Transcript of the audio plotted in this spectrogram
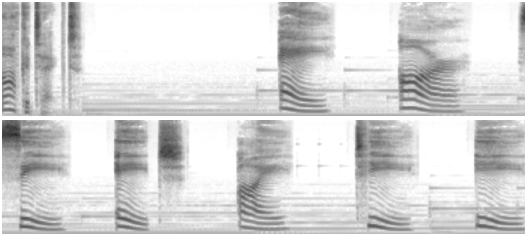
Architect. A R C H I T E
